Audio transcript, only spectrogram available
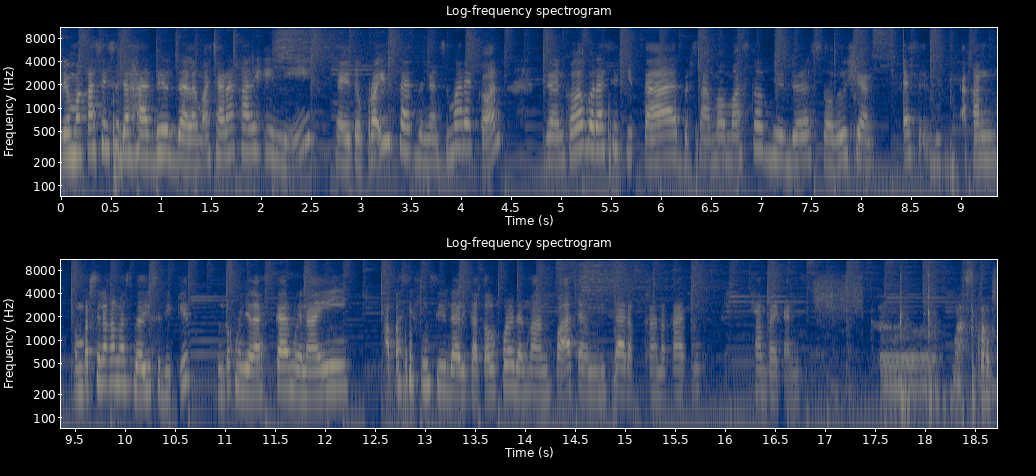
Terima kasih sudah hadir dalam acara kali ini, yaitu Pro Insight dengan Sumarekon, dan kolaborasi kita bersama Master Builder Solution. Saya akan mempersilahkan Mas Bayu sedikit untuk menjelaskan mengenai apa sih fungsi dari katalog pro dan manfaat yang bisa rekan-rekan sampaikan. Uh, master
